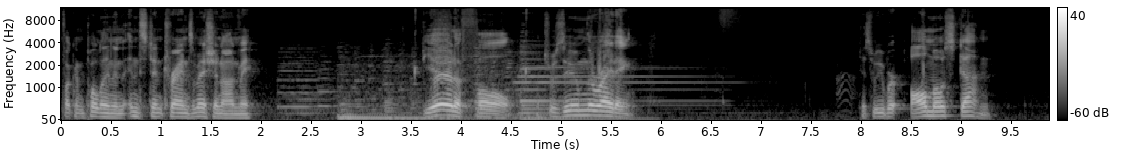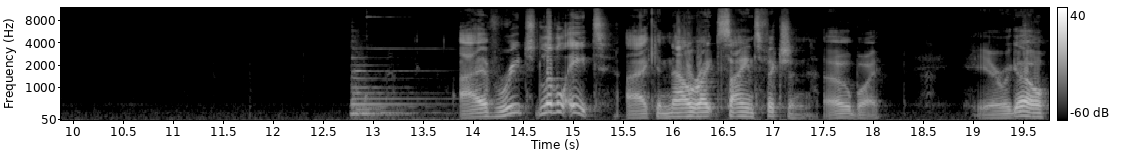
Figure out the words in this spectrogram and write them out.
Fucking pulling an instant transmission on me. Beautiful. Let's resume the writing. Because we were almost done. I have reached level 8. I can now write science fiction. Oh boy. Here we go.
